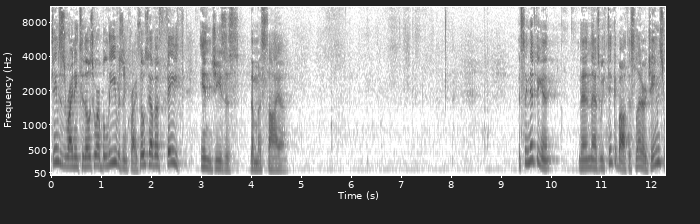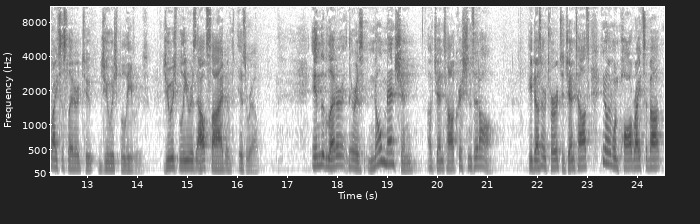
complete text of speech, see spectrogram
James is writing to those who are believers in Christ, those who have a faith in Jesus, the Messiah. It's significant then as we think about this letter, James writes this letter to Jewish believers, Jewish believers outside of Israel. In the letter, there is no mention of Gentile Christians at all. He doesn't refer to Gentiles. You know, when Paul writes about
